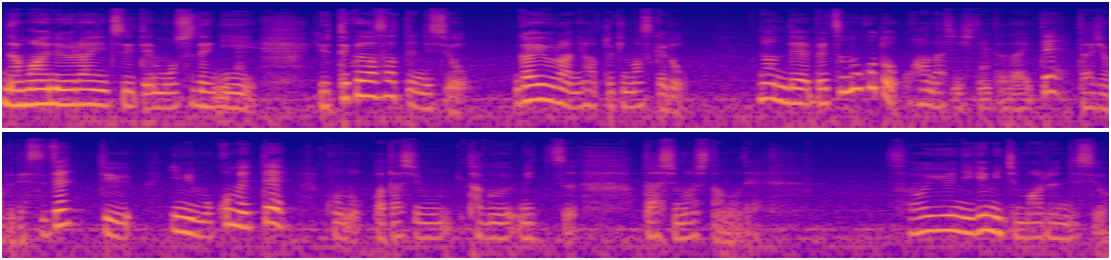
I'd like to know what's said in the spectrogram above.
名前の由来についてもうすでに言ってくださってんですよ。概要欄に貼っときますけど。なんで別のことをお話ししていただいて大丈夫ですぜっていう意味も込めてこの私もタグ3つ出しましたので。そういう逃げ道もあるんですよ。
